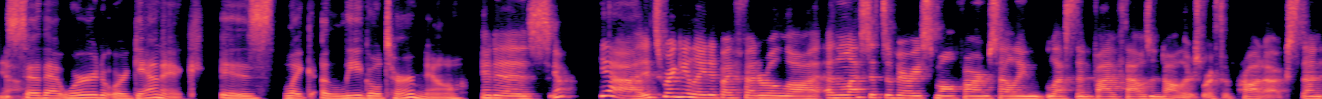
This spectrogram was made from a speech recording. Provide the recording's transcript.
Yeah. So that word organic is like a legal term now. It is. Yeah. Yeah, it's regulated by federal law unless it's a very small farm selling less than $5,000 worth of products. Then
